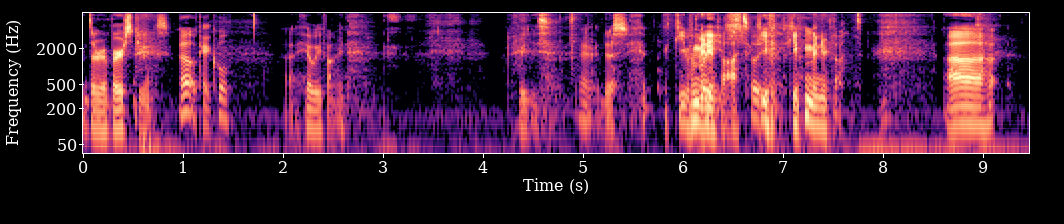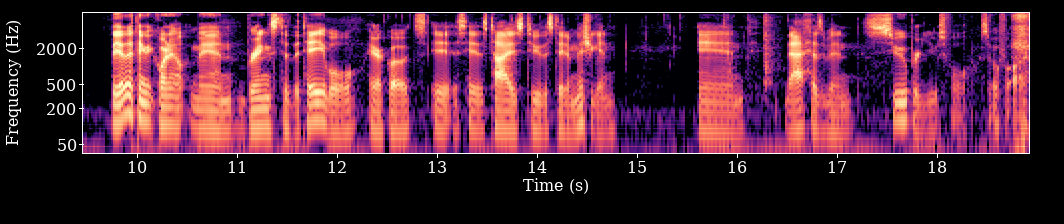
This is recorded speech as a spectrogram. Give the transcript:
it's a reverse jinx. Oh, okay, cool. Uh, he'll be fine. Please, Uh, just keep him in your thoughts. Keep, keep him in your thoughts. Uh, the other thing that Cornell Mann brings to the table, air quotes, is his ties to the state of Michigan, and that has been super useful so far.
